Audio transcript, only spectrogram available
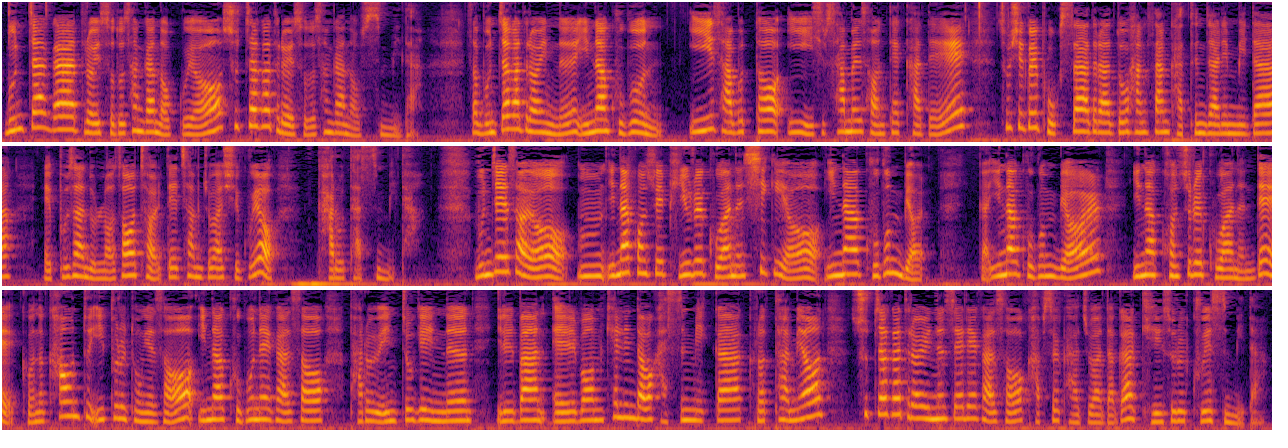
문자가 들어있어도 상관없고요. 숫자가 들어있어도 상관없습니다. 그래서 문자가 들어있는 인화 구분 E4부터 E23을 선택하되 수식을 복사하더라도 항상 같은 자리입니다. F4 눌러서 절대 참조하시고요. 괄호 닫습니다. 문제에서요. 음, 인화 건수의 비율을 구하는 식이요. 인화 구분별 그러니까 인화 구분별 인화 건수를 구하는데 그거는 count if를 통해서 인화 구분에 가서 바로 왼쪽에 있는 일반 앨범 캘린더와 같습니까? 그렇다면 숫자가 들어있는 셀에 가서 값을 가져와다가 개수를 구했습니다.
